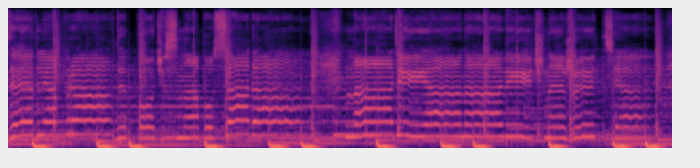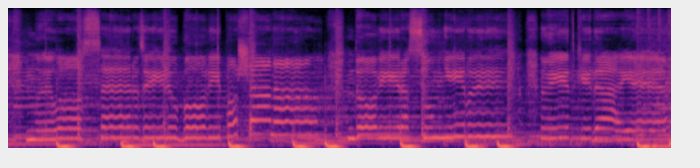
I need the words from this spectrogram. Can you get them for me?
де для правди почесна посада, відкидає. Хай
